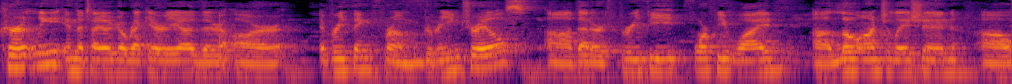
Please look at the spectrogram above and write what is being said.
Currently in the Tioga Rec area, there are everything from green trails uh, that are three feet, four feet wide, uh, low undulation, uh,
